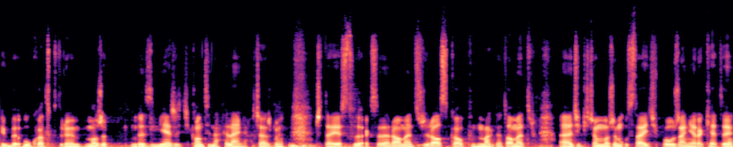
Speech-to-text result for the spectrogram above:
jakby układ, który może zmierzyć kąty nachylenia chociażby. Czy to jest akcelerometr, żyroskop, magnetometr, e, dzięki czemu możemy ustalić położenie rakiety,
